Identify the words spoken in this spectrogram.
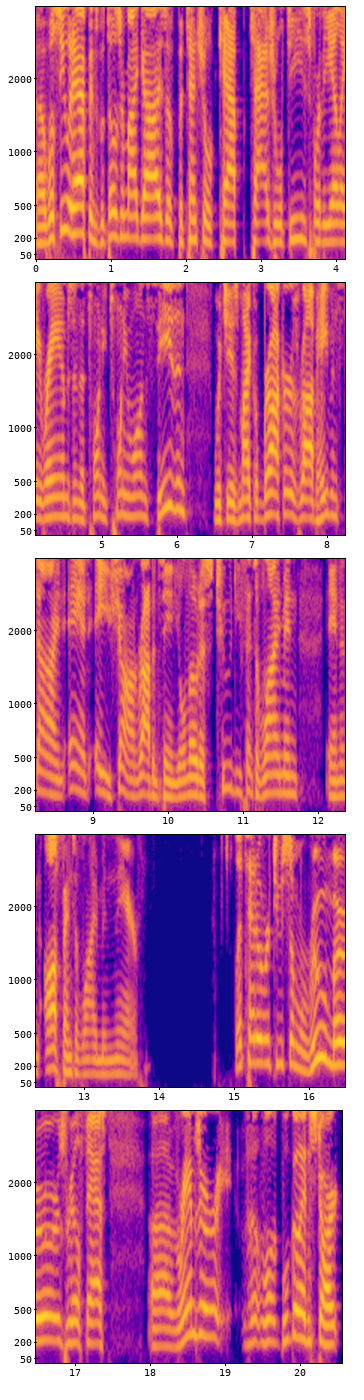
uh, we'll see what happens, but those are my guys of potential cap casualties for the LA Rams in the 2021 season, which is Michael Brockers, Rob Havenstein, and A'Shawn Robinson. You'll notice two defensive linemen and an offensive lineman there. Let's head over to some rumors real fast. Uh, Rams are. We'll, we'll go ahead and start.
